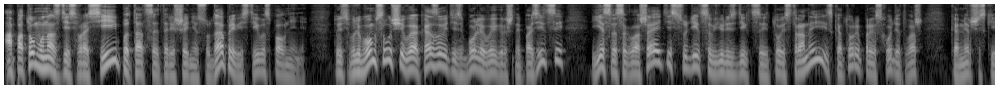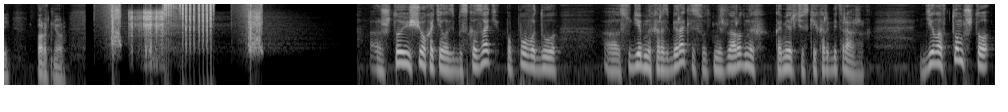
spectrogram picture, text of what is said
а потом у нас здесь в России пытаться это решение суда привести в исполнение. То есть в любом случае вы оказываетесь в более выигрышной позиции, если соглашаетесь судиться в юрисдикции той страны, из которой происходит ваш коммерческий партнер. Что еще хотелось бы сказать по поводу э, судебных разбирательств в международных коммерческих арбитражах. Дело в том, что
